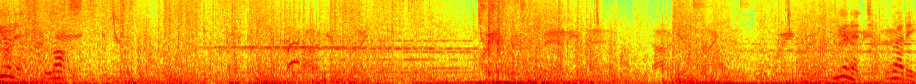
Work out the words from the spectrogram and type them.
Unit lost. Target Unit ready.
